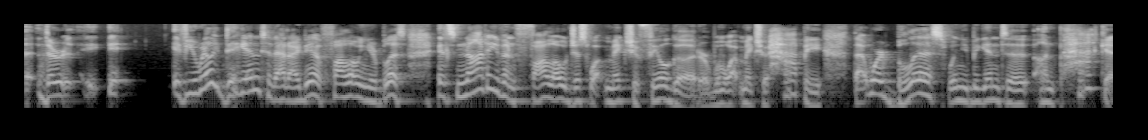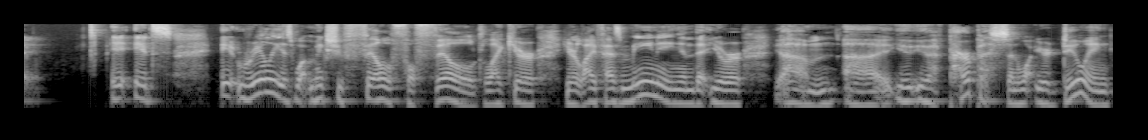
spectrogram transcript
uh, there. It, if you really dig into that idea of following your bliss, it's not even follow just what makes you feel good or what makes you happy. That word bliss, when you begin to unpack it, it, it's it really is what makes you feel fulfilled, like your your life has meaning and that you're um, uh, you you have purpose in what you're doing.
